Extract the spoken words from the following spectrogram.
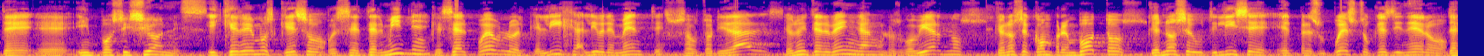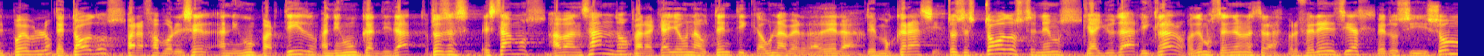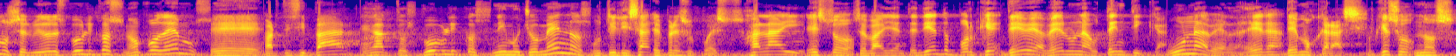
de eh, imposiciones. Y queremos que eso pues se termine, que sea el pueblo el que elija libremente sus autoridades, que no intervengan los gobiernos, que no se compren votos, que no se utilice el presupuesto que es dinero del pueblo, de todos, para favorecer a ningún partido, a ningún candidato. Entonces, estamos avanzando para que haya una auténtica, una verdadera democracia. Entonces, todos tenemos que ayudar. Y claro, podemos tener nuestras preferencias, pero si somos servidores públicos, no podemos eh, participar en actos públicos, ni mucho menos utilizar el presupuesto. Ojalá y esto se vaya entendiendo porque debe haber una auténtica, una verdadera democracia, porque eso nos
